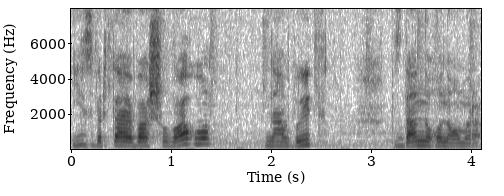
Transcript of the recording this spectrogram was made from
І звертаю вашу увагу на вид з даного номера.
